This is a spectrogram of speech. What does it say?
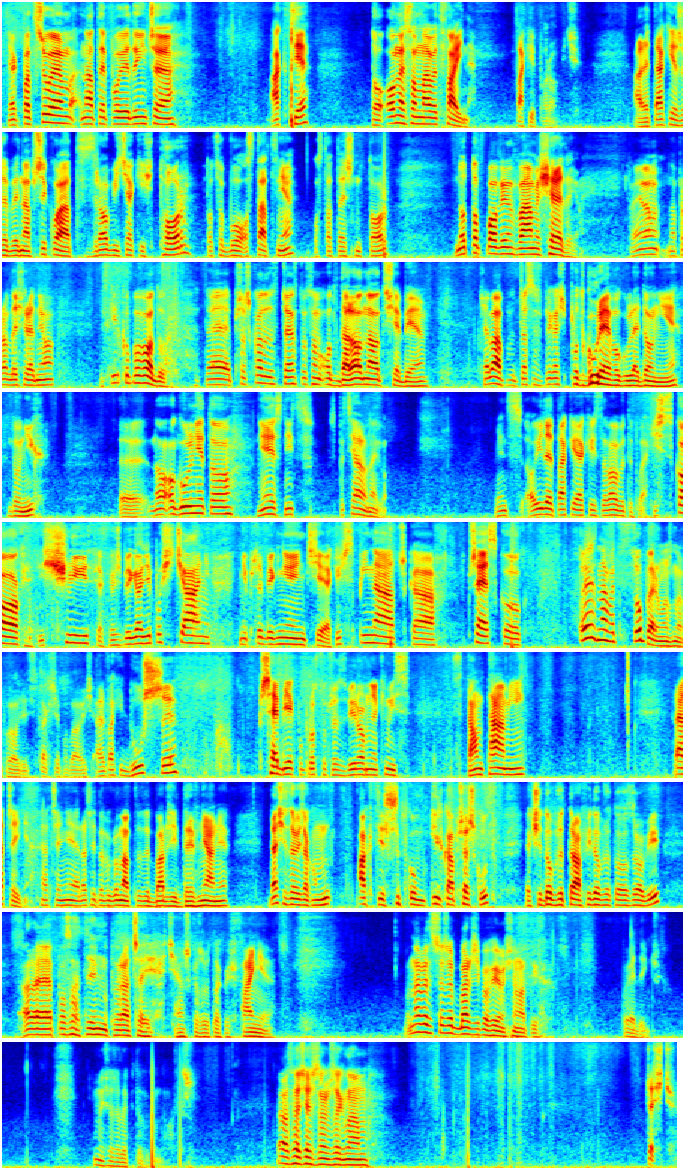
Jak patrzyłem na te pojedyncze akcje, to one są nawet fajne. Takie porobić. Ale takie, żeby na przykład zrobić jakiś tor, to co było ostatnie, ostateczny tor, no to powiem Wam średnio. Powiem Wam naprawdę średnio z kilku powodów. Te przeszkody często są oddalone od siebie. Trzeba czasem wbiegać pod górę w ogóle do, nie, do nich. E, No ogólnie to nie jest nic specjalnego. Więc o ile takie jakieś zabawy typu jakiś skok, jakiś ślizg, jakieś bieganie po ścianie, nieprzebiegnięcie, jakieś spinaczka, przeskok, to jest nawet super można powiedzieć, tak się pobawić, ale taki dłuższy przebieg po prostu przez wirownię jakimiś stantami Raczej nie, raczej nie, raczej to wygląda wtedy bardziej drewnianie. Da się zrobić taką akcję szybką, kilka przeszkód, jak się dobrze trafi, dobrze to zrobi, ale poza tym, no to raczej ciężko, żeby to jakoś fajnie. Bo nawet szczerze bardziej bawiłem się na tych pojedynczych. I myślę, że lepiej to wyglądało też. Teraz ja się żegnam. Cześć.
